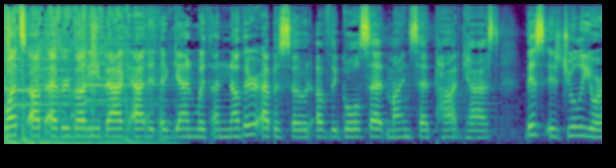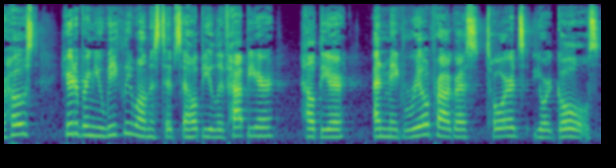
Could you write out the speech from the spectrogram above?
What's up, everybody? Back at it again with another episode of the Goal Set Mindset Podcast. This is Julie, your host, here to bring you weekly wellness tips to help you live happier, healthier, and make real progress towards your goals.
